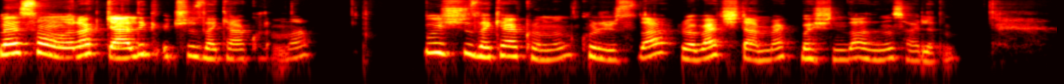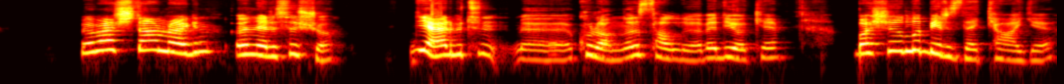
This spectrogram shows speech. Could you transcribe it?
Ve son olarak geldik üçlü zeka kurumuna. Bu üçlü zeka kurumunun kurucusu da Robert Sternberg. Başında adını söyledim. Robert Sternberg'in önerisi şu. Diğer bütün e, kuramları sallıyor ve diyor ki başarılı bir zekayı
